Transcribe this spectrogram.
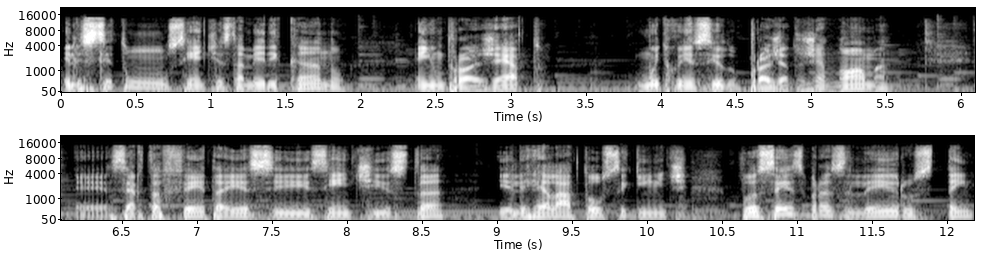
Ele cita um cientista americano em um projeto muito conhecido, o projeto Genoma. É, certa feita, esse cientista ele relatou o seguinte: vocês brasileiros têm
